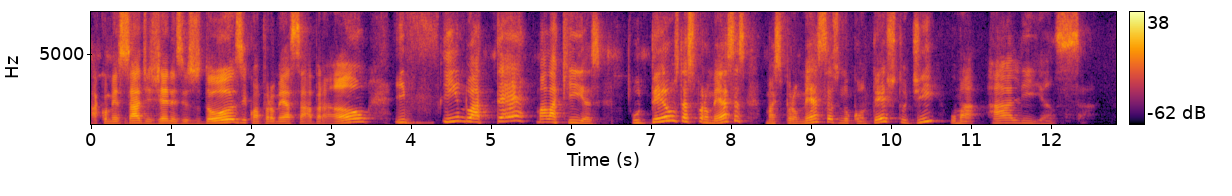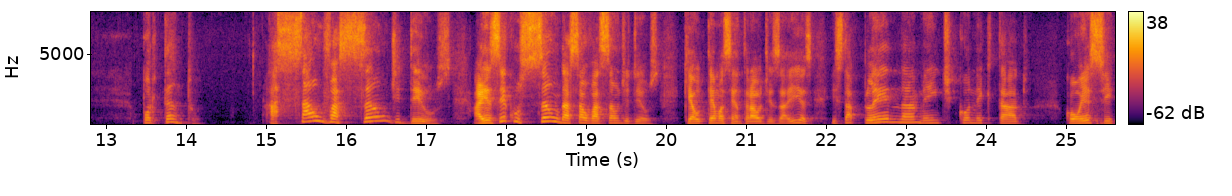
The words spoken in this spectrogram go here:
A começar de Gênesis 12, com a promessa a Abraão, e indo até Malaquias, o Deus das promessas, mas promessas no contexto de uma aliança. Portanto, a salvação de Deus, a execução da salvação de Deus, que é o tema central de Isaías, está plenamente conectado com esse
